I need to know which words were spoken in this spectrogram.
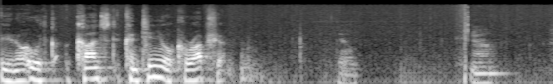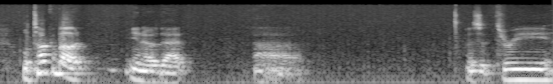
you know, with constant, continual corruption. Yeah. Yeah. We'll talk about, you know, that, uh, is it three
